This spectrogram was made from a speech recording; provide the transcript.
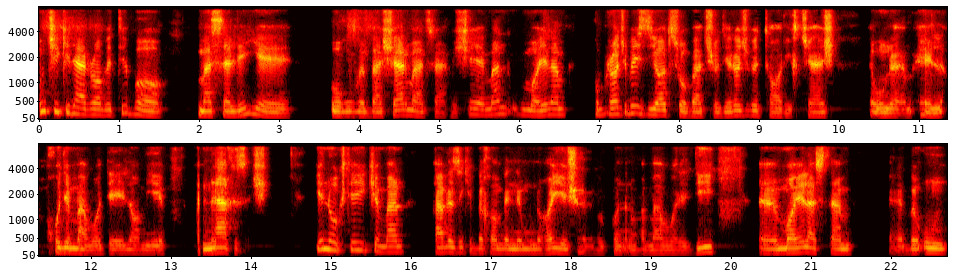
اون چی که در رابطه با مسئله حقوق بشر مطرح میشه من مایلم خب راجبه زیاد صحبت شده راجب تاریخچش اون خود مواد اعلامیه و نقضش. یه نکته ای که من قبل از اینکه بخوام به نمونه های اشاره بکنم و مواردی مایل هستم به اون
